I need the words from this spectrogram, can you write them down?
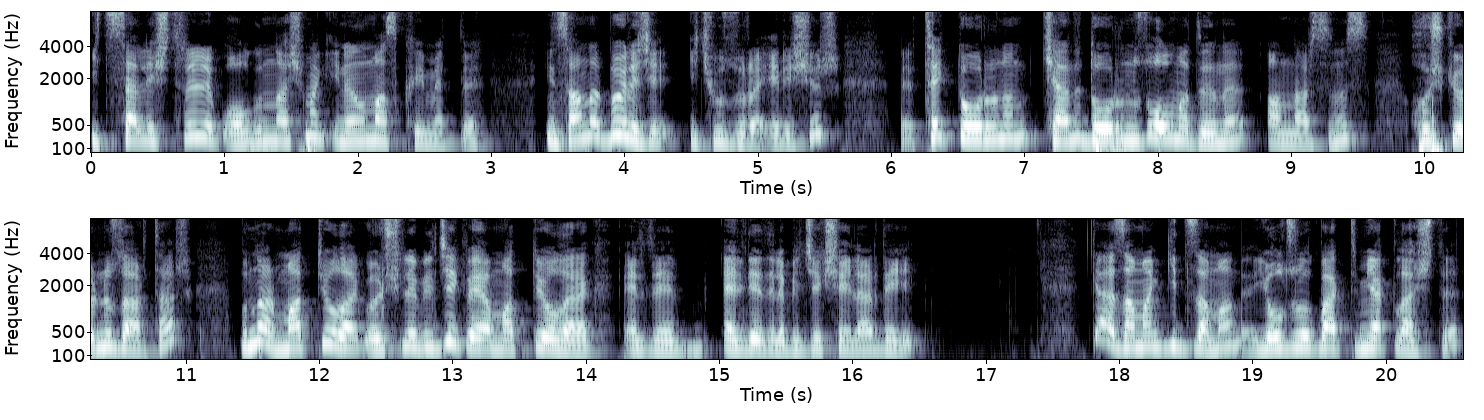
içselleştirerek olgunlaşmak inanılmaz kıymetli. İnsanlar böylece iç huzura erişir. E, tek doğrunun kendi doğrunuz olmadığını anlarsınız. Hoşgörünüz artar Bunlar maddi olarak ölçülebilecek veya maddi olarak elde, elde edilebilecek şeyler değil. Gel zaman git zaman yolculuk vaktim yaklaştı.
